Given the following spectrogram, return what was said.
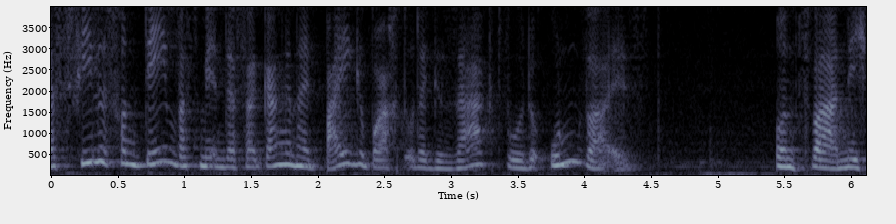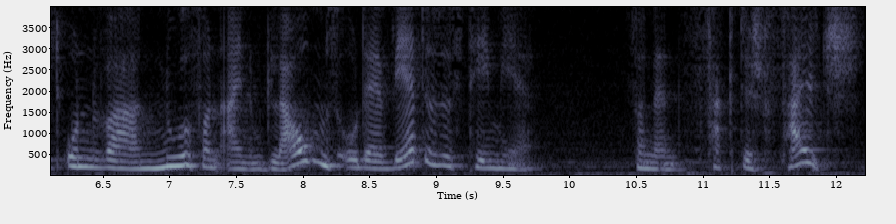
dass vieles von dem, was mir in der Vergangenheit beigebracht oder gesagt wurde, unwahr ist. Und zwar nicht unwahr nur von einem Glaubens- oder Wertesystem her, sondern faktisch falsch.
